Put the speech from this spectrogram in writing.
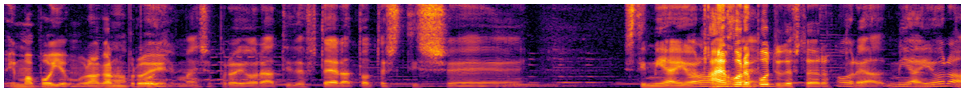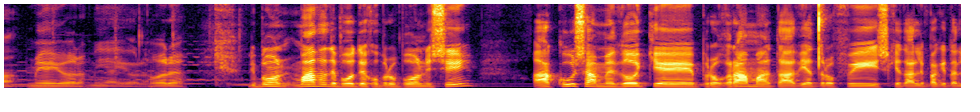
Είμαι απόγευμα, μπορούμε να κάνουμε πρωί. Απόγευμα, είσαι πρωί. Ωραία. Τη Δευτέρα τότε στις, ε, στη μία η ώρα. να Α, έχω δούμε. ρεπό τη Δευτέρα. Ωραία. Μία η ώρα; Μία η ώρα. Μία η ώρα. Ωραία. Λοιπόν, μάθατε πότε έχω προπόνηση. Ακούσαμε εδώ και προγράμματα διατροφής κτλ. κτλ.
